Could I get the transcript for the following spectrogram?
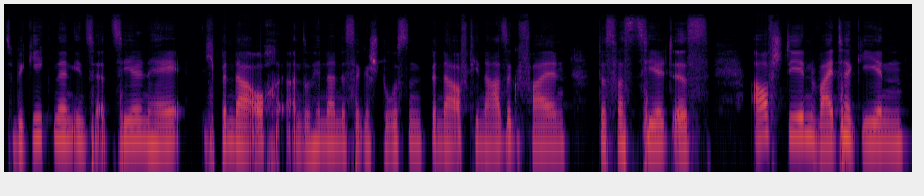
zu begegnen, ihnen zu erzählen, hey, ich bin da auch an so Hindernisse gestoßen, bin da auf die Nase gefallen. Das, was zählt, ist aufstehen, weitergehen,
